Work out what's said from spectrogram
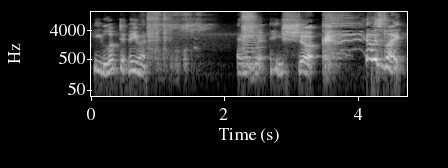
he looked at me and went, and he went, he shook. it was like,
